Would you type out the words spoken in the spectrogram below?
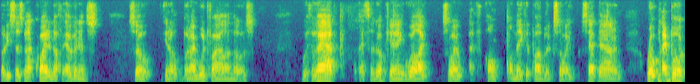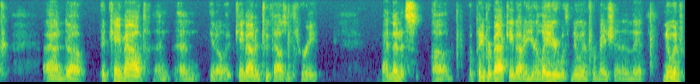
but he says, Not quite enough evidence. So, you know, but I would file on those. With that, I said, Okay, well, I, so I, I'll, I'll make it public. So I sat down and wrote my book and uh, it came out and, and, you know, it came out in 2003. And then it's, uh, the paperback came out a year later with new information and the new inf-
